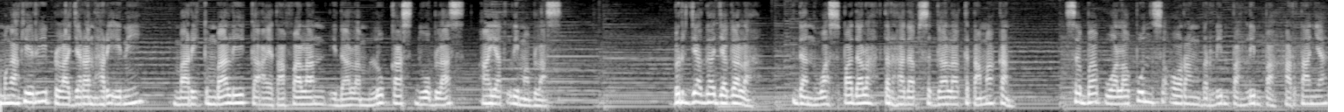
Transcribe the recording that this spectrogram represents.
Mengakhiri pelajaran hari ini, mari kembali ke ayat hafalan di dalam Lukas 12 ayat 15. Berjaga-jagalah dan waspadalah terhadap segala ketamakan, sebab walaupun seorang berlimpah-limpah hartanya,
